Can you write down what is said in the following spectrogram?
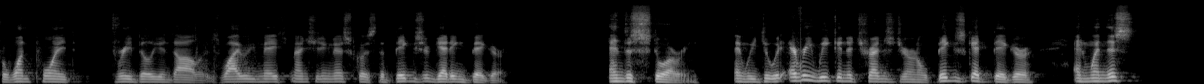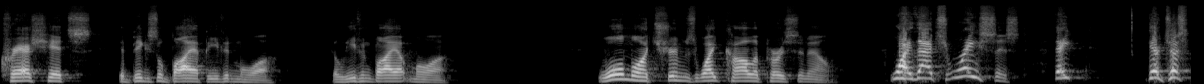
for $1.3 billion. Why are we mentioning this? Because the bigs are getting bigger. End of story. And we do it every week in the Trends Journal. Bigs get bigger. And when this crash hits, the bigs will buy up even more. They'll even buy up more. Walmart trims white collar personnel. Why, that's racist. They, they're just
